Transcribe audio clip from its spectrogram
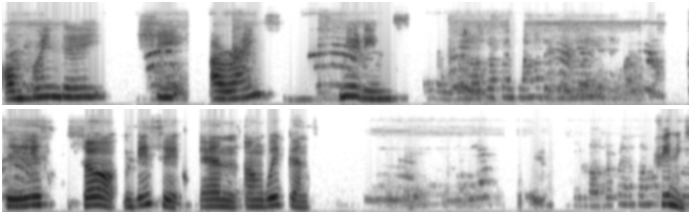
on Friday she arranges meetings. She is so busy and on weekends. Finish.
